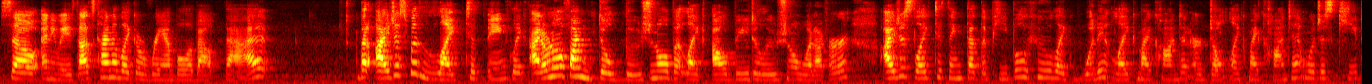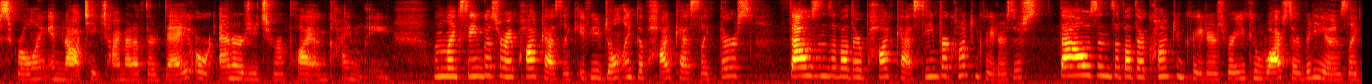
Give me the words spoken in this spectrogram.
So anyways that's kind of like a ramble about that but I just would like to think, like, I don't know if I'm delusional, but like, I'll be delusional, whatever. I just like to think that the people who like wouldn't like my content or don't like my content would just keep scrolling and not take time out of their day or energy to reply unkindly. And like, same goes for my podcast. Like, if you don't like the podcast, like, there's thousands of other podcasts. Same for content creators. There's thousands of other content creators where you can watch their videos. Like,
